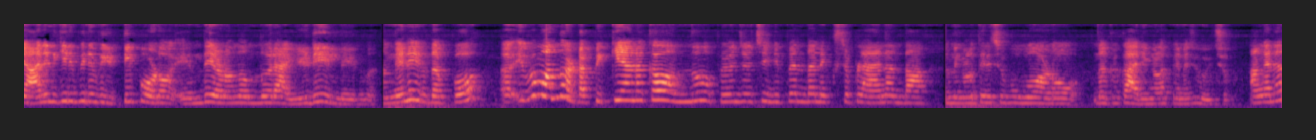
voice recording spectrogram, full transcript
ഞാൻ എനിക്കിനി പിന്നെ വീട്ടിൽ പോണോ? എന്ത് ചെയ്യണം എന്നൊന്നും ഒരു ഐഡിയ ഇല്ലായിരുന്നു. അങ്ങനെ ഇരുന്നപ്പോ ഇവ ഇവൻ വന്നു കേട്ടോ. പിക്ക് ചെയ്യാനൊക്കെ വന്നു. അപ്പോഴും ചോദിച്ചു ഇനിയിപ്പോ എന്താ നെക്സ്റ്റ് പ്ലാൻ എന്താ? നിങ്ങൾ തിരിച്ചു പോവാണോ? എന്നൊക്കെ കാര്യങ്ങളൊക്കെ ഇങ്ങനെ ചോദിച്ചു. അങ്ങനെ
